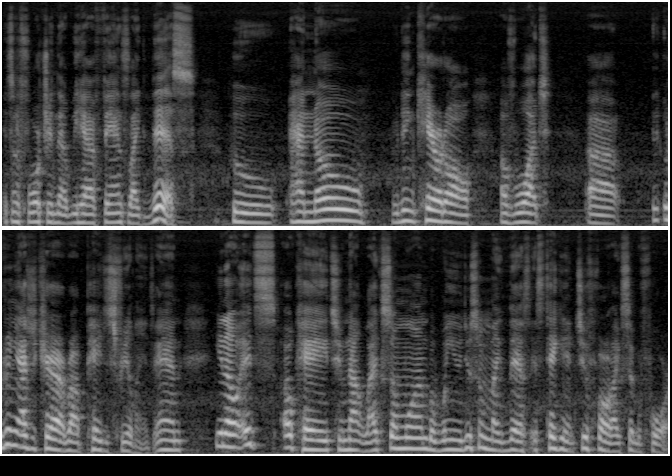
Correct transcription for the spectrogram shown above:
it's unfortunate that we have fans like this who had no, who didn't care at all of what, uh, who didn't actually care about Paige's feelings. And, you know, it's okay to not like someone, but when you do something like this, it's taking it too far, like I said before.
